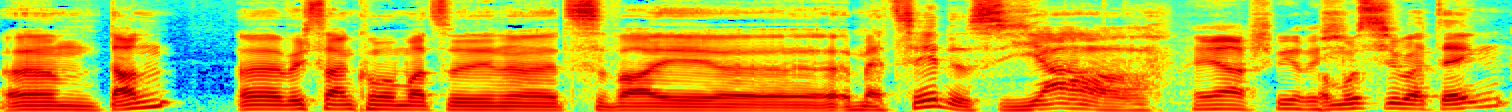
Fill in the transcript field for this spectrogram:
Ähm, dann äh, würde ich sagen, kommen wir mal zu den äh, zwei äh, Mercedes. Ja. Ja, schwierig. Man muss sich überdenken,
